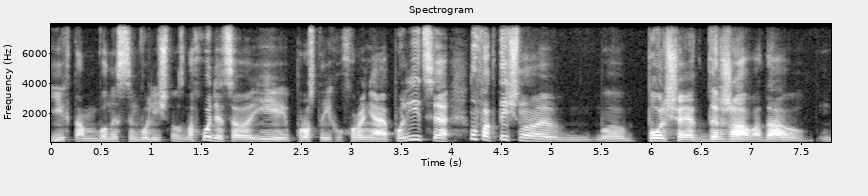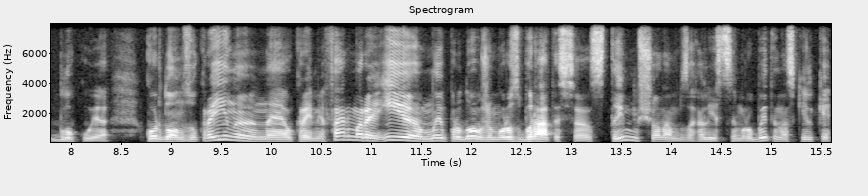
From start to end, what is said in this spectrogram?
їх там вони символічно знаходяться, і просто їх охороняє поліція. Ну фактично, е, е, Польща як держава да, блокує. Кордон з Україною, не окремі фермери, і ми продовжимо розбиратися з тим, що нам взагалі з цим робити, наскільки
